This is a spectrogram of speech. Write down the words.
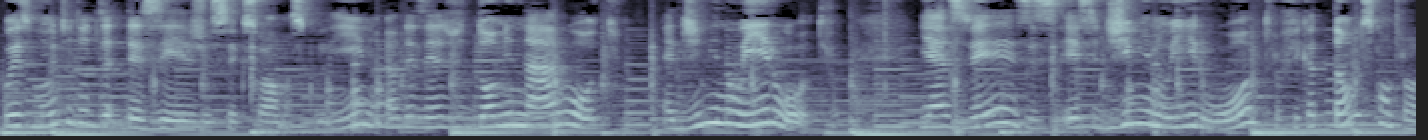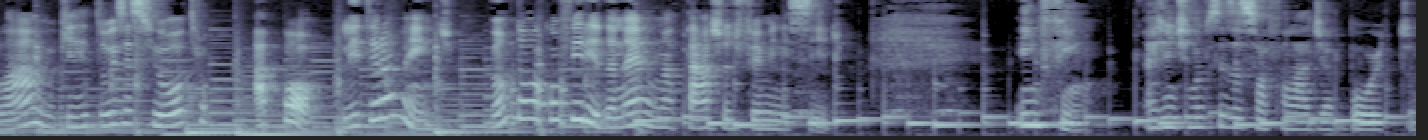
Pois muito do desejo sexual masculino é o desejo de dominar o outro, é diminuir o outro. E às vezes esse diminuir o outro fica tão descontrolável que reduz esse outro a pó, literalmente. Vamos dar uma conferida, né, na taxa de feminicídio. Enfim, a gente não precisa só falar de aborto,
